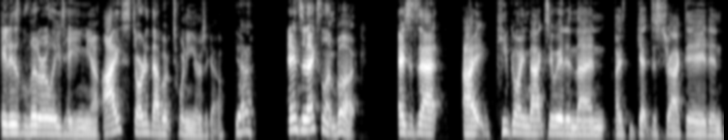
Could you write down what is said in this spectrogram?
it is literally taking me. out. I started that book 20 years ago, yeah, and it's an excellent book. It's just that I keep going back to it, and then I get distracted and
